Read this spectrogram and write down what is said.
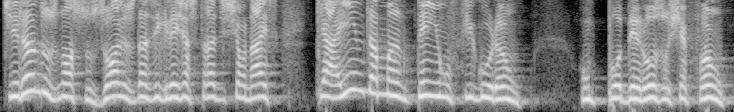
tirando os nossos olhos das igrejas tradicionais que ainda mantêm um figurão, um poderoso chefão,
